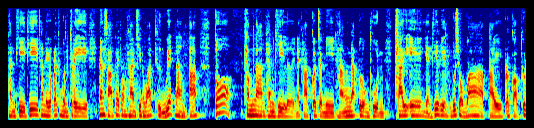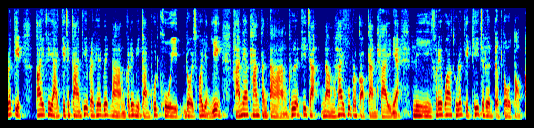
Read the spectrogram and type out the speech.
ทันทีที่ท่านนายกรัฐมนตรีนางสาวแพทองทานชินวัตรถึงเวียดนามปั๊บก็ ทำงานทันทีเลยนะครับ ก็จะมีทั้งนักลงทุนไทยเองอย่างที่เรียนคุณผู้ชมว่าไปประกอบธุรกิจ ไปขยายกิจการที่ประเทศเวียดนาม ก็ได้มีการพูดคุย โดยเฉพาะอย่างยิ่ง หาแนวทางต่างๆ เพื่อที่จะนำให้ผู้ประกอบการไทยเนี่ยมีเขาเรียกว่าธุรกิจที่เจริญเติบโตต่อไป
